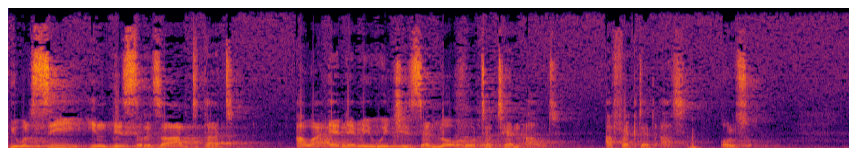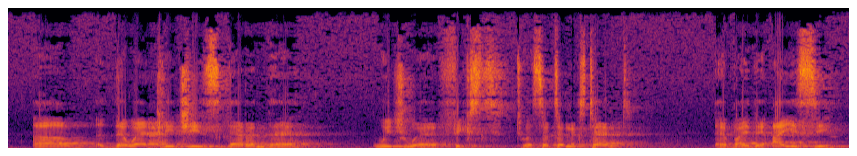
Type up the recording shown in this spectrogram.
You will see in this result that our enemy, which is a low voter turnout, affected us also. Uh, there were glitches there and there, which were fixed to a certain extent, uh, by the IEC,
